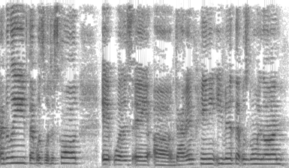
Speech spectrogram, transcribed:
I believe that was what it's called. It was a um, diamond painting event that was going on.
